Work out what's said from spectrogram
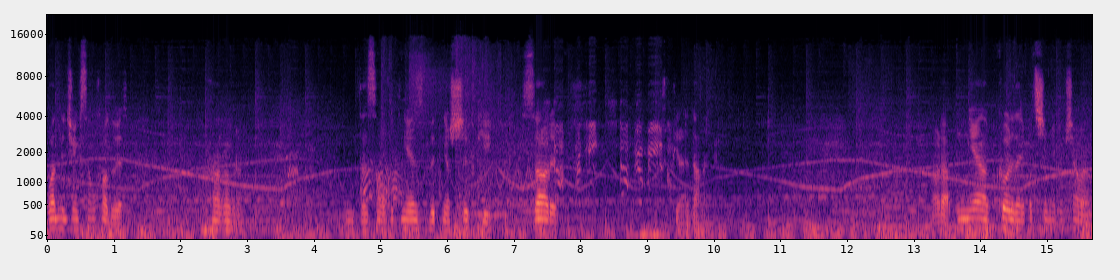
ładny dźwięk samochodu jest. Aha, dobra. Ten samochód nie jest zbytnio szybki. Sorry. Spierdalaj. Dobra, nie no, kurde, niepotrzebnie go wziąłem.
